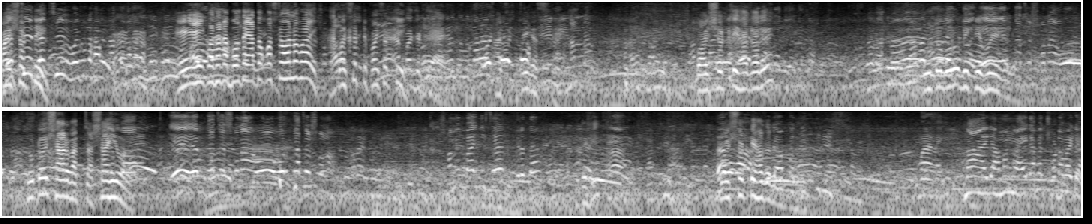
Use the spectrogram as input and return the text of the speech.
পঁয়ষট্টি। দেখছি, ওইগুলা হাফ টাকা। দাম। এই এই কথাটা বলতে এত কষ্ট হলো ভাই? পঁয়ষট্টি পঁয়ষট্টি। আচ্ছা ঠিক আছে। পঁয়ষট্টি হাজারে দুটো গরু বিক্রি হয়ে গেল। দুটোই সার বাচ্চা শাহিওয়াল। এ এর কাছে সোনা ও ওর কাছে সোনা। শামিম ভাই নিছেন ক্রেতা? দেখি। পঁয়ষট্টি হাজারে না এটা আমার না এটা আমার ছোট ভাইটা।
